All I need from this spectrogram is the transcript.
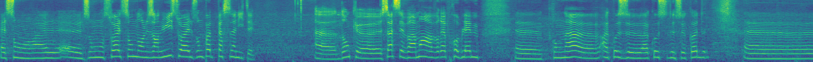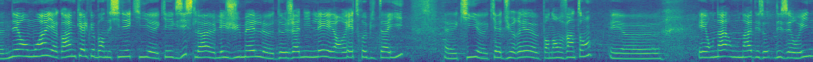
elles sont, elles, ont, soit elles sont dans les ennuis, soit elles n'ont pas de personnalité. Euh, donc euh, ça c'est vraiment un vrai problème qu'on a à, cause de, à cause de ce code. Néanmoins, il y a quand même quelques bandes dessinées qui, qui existent là, les jumelles de Janine Lay et Henriette Robitaille, qui, qui a duré pendant 20 ans et, et on a, on a des, des héroïnes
